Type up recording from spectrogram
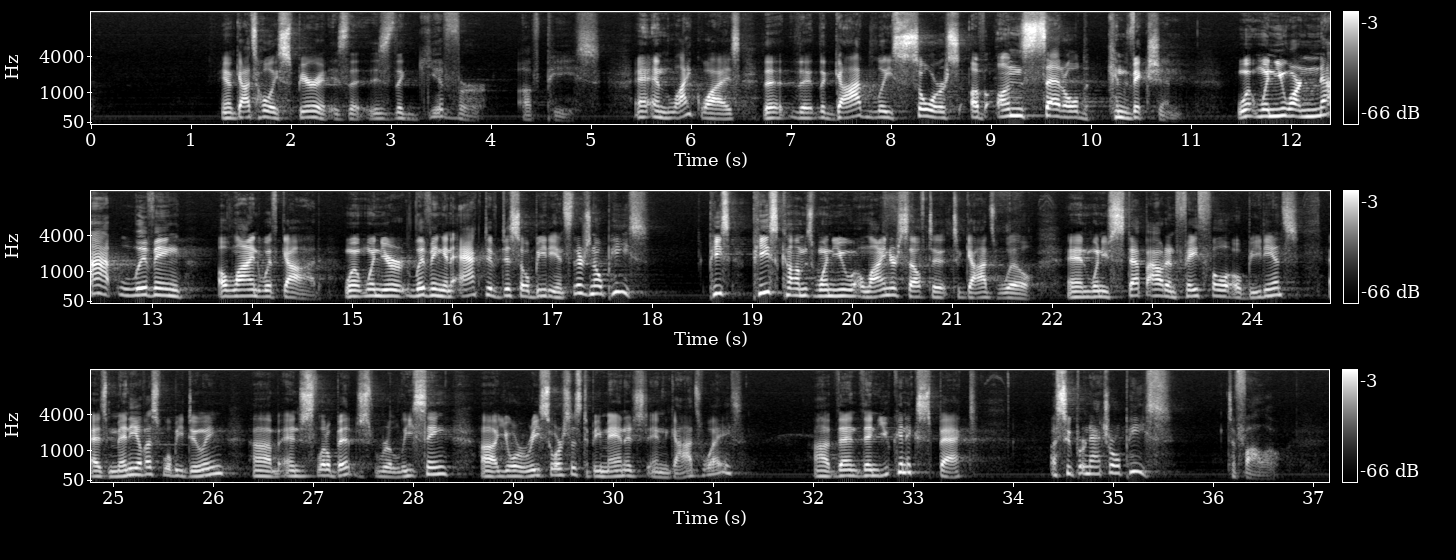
You know, God's Holy Spirit is the, is the giver of peace. And, and likewise, the, the, the godly source of unsettled conviction. When, when you are not living aligned with God, when, when you're living in active disobedience, there's no peace. Peace, peace comes when you align yourself to, to God's will. And when you step out in faithful obedience, as many of us will be doing um, in just a little bit, just releasing uh, your resources to be managed in God's ways, uh, then, then you can expect a supernatural peace to follow.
